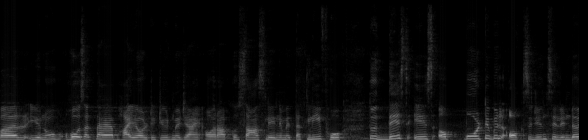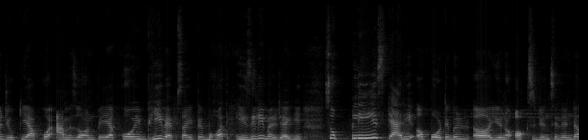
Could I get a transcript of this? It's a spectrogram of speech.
पर यू you नो know, हो सकता है आप हाई ऑल्टीट्यूड में जाएँ और आपको सांस लेने में तकलीफ़ हो तो this is a portable oxygen cylinder जो कि आपको अमेजोन पे या कोई भी वेबसाइट पे बहुत ईजिली मिल जाएगी। So please carry a portable you know oxygen cylinder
